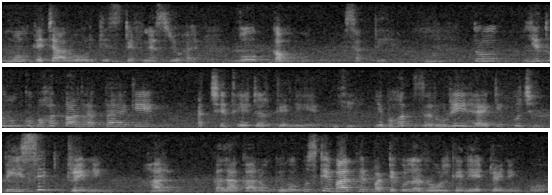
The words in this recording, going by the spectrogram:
मुँह के चारों ओर की स्टिफनेस जो है वो कम हो सकती है। हम्म। तो ये तो हमको बहुत बार लगता है कि अच्छे थिएटर के लिए ये बहुत ज़रूरी है कि कुछ बेसिक ट्रेनिंग हर कलाकारों की हो उसके बाद फिर पर्टिकुलर रोल के लिए ट्रेनिंग हो।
